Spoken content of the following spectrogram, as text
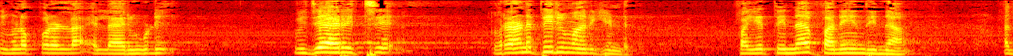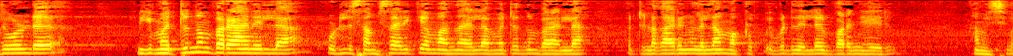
നിങ്ങളെപ്പോലുള്ള എല്ലാവരും കൂടി വിചാരിച്ച് അവരാണ് തീരുമാനിക്കേണ്ടത്. പയ്യത്തിന് പനയും തിന്നാം. അതുകൊണ്ട് എനിക്ക് മറ്റൊന്നും പറയാനില്ല. കൂടുതൽ സംസാരിക്കാൻ വന്നതല്ല മറ്റൊന്നും പറയാനില്ല. മറ്റുള്ള കാര്യങ്ങളെല്ലാം മക്കൾ ഇവിടുന്ന് എല്ലാം പറഞ്ഞു തരും. നമശിവ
